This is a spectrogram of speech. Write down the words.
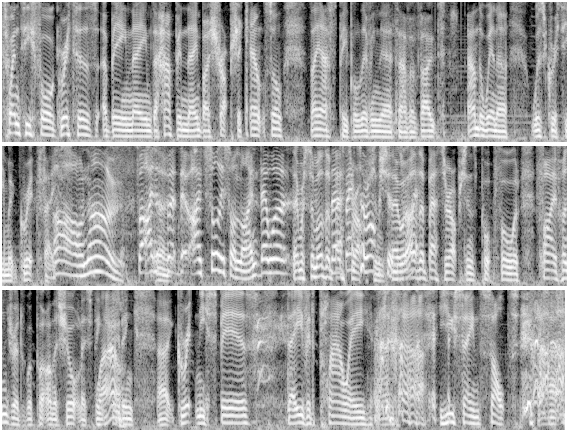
24 gritters are being named, have been named by Shropshire Council. They asked people living there to have a vote, and the winner was Gritty McGritface. oh no! But I, So- but I saw this online. There were There were some other better, better options. options, There were right? other better options put forward. 500 were put on the shortlist, Wow. including uh, Gritney Spears, David Plowie, and Usain Salt. Uh,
